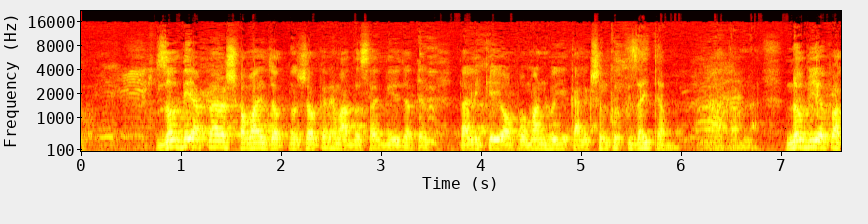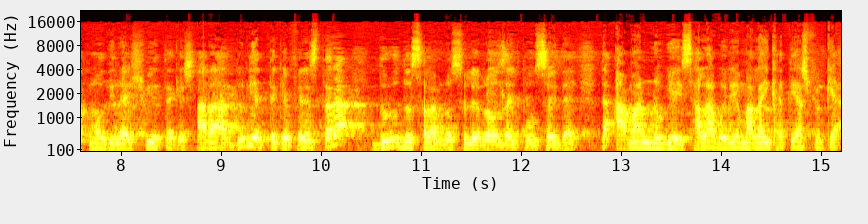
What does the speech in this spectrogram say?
যদি আপনারা সবাই যত্ন সহকারে মাদ্রাসায় দিয়ে যেতেন, তাহলে কি অপমান হয়ে কালেকশন করতে যাইতাম? যেতাম না। নবিয়া পাক মদিনায় শুয়ে থেকে, সারা দুনিয়ার থেকে ফেরেস্তারা দুরুদ সালাম রসুলের রজায় পৌঁছায় দেয়। তা আমার নবী এই সালা বলিয়ে মালাই খাতি আসবে কে?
